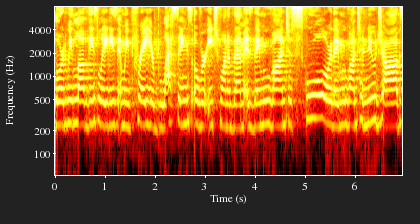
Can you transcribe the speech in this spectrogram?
Lord, we love these ladies and we pray your blessings over each one of them as they move on to school or they move on to new jobs.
